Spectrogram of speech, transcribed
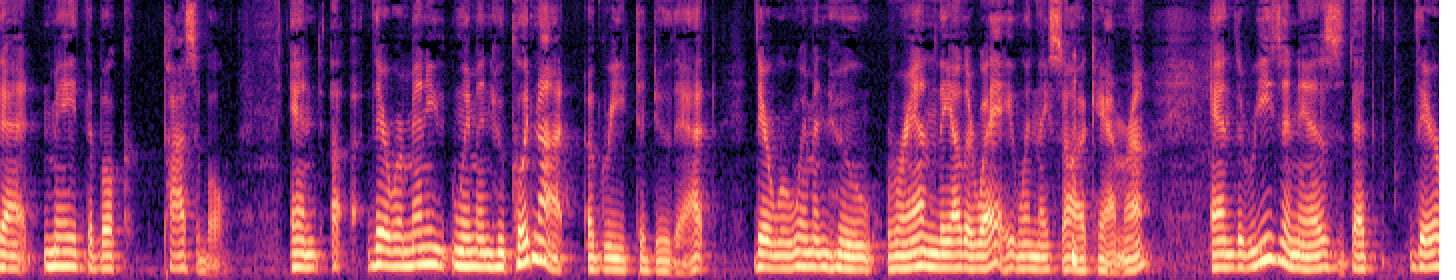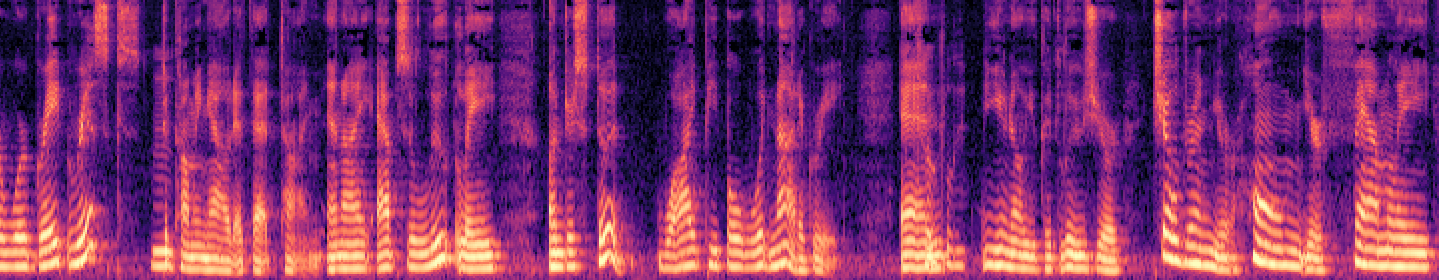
that made the book possible. And uh, there were many women who could not agree to do that. There were women who ran the other way when they saw a camera. And the reason is that there were great risks mm. to coming out at that time. And I absolutely understood why people would not agree. And, totally. you know, you could lose your children, your home, your family,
